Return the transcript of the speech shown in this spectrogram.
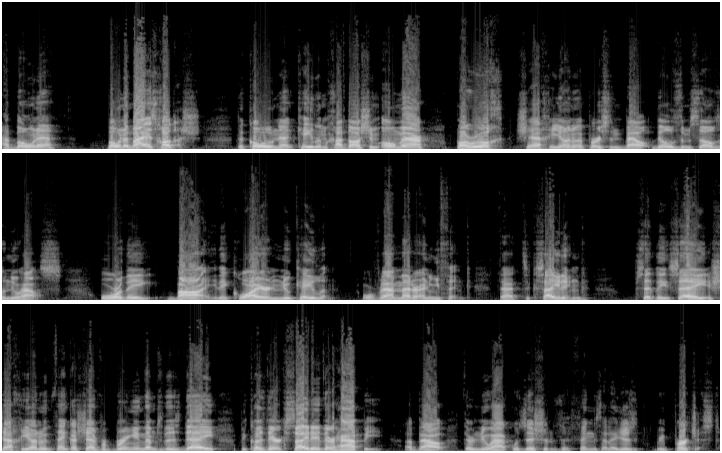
Abona Bona Bayis Chadash. The Kona Kalim Chadashim Omer Baruch Shechiyanu. A person builds themselves a new house, or they buy, they acquire new Kalim, or for that matter, anything that's exciting they say, Shachianu, thank Hashem for bringing them to this day because they're excited, they're happy about their new acquisitions, the things that they just repurchased.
